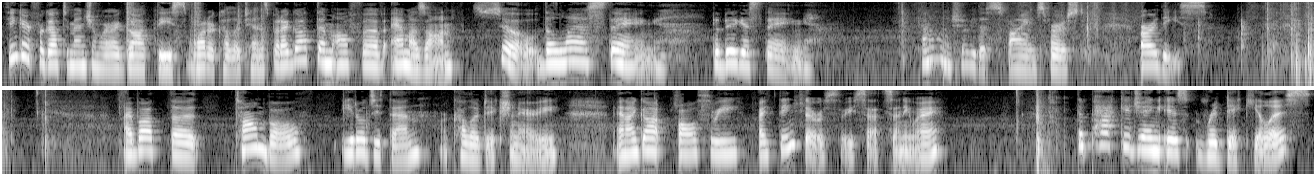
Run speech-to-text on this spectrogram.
I think I forgot to mention where I got these watercolor tins, but I got them off of Amazon. So, the last thing, the biggest thing, kind of want to show you the spines first, are these. I bought the Tombow Irojiten, or color dictionary, and I got all three, I think there was three sets anyway. The packaging is ridiculous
